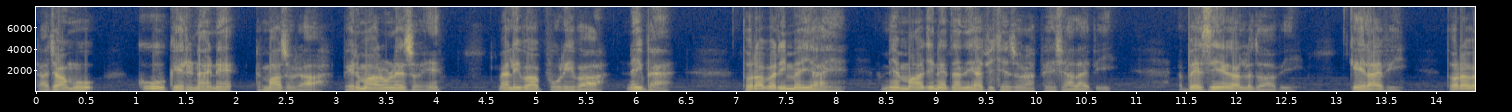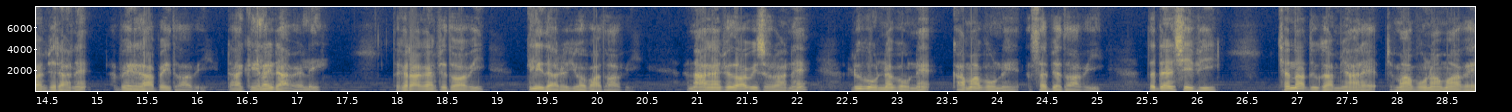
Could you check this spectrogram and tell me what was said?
ဒါကြောင့်မို့ကိုယ့်ကိုကယ်တင်နိုင်တဲ့ ဓမ္မဆိုတာဘယ်ဓမ္မတုံးလဲဆိုရင်မက်လေးပါဖိုလေးပါနိဗ္ဗာန်သောရပတိမရရင်အမြင်မားခြင်းနဲ့တန်တရားဖြစ်ခြင်းဆိုတာဖယ်ရှားလိုက်ပြီအပယ်စင်းရဲကလွတ်သွားပြီကယ်လိုက်ပြီသောရပန်ဖြစ်တာနဲ့အပယ်တကားပိတ်သွားပြီဒါကယ်လိုက်တာပဲလေတက္ကရာကံဖြစ်သွားပြီကိလေသာတွေရောပါသွားပြီအနာဂံဖြစ်သွားပြီဆိုတာနဲ့လူဘုံနတ်ဘုံနဲ့ကာမဘုံတွေအဆက်ပြတ်သွားပြီတက်တန်းရှိပြီချမ်းသာဒုက္ခများတဲ့ဗြဟ္မာဘုံတော်မှပဲ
